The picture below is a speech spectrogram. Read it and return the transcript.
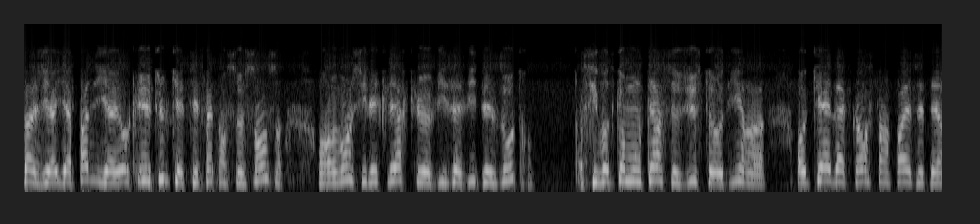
Il n'y a, a, pas, il y a aucune étude qui a été faite dans ce sens. En revanche, il est clair que vis-à-vis -vis des autres, si votre commentaire c'est juste dire euh, OK, d'accord, sympa, etc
